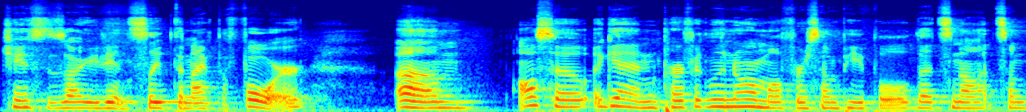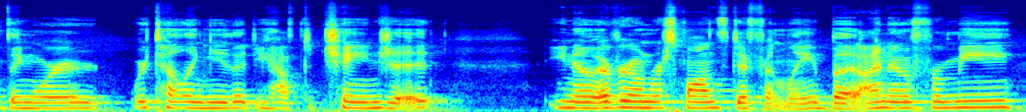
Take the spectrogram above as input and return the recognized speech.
chances are you didn't sleep the night before. Um, also, again, perfectly normal for some people. That's not something where we're telling you that you have to change it. You know, everyone responds differently, but I know for me,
